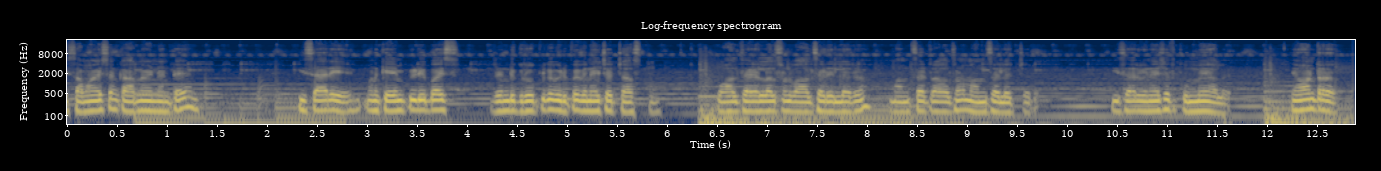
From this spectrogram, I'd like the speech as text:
ఈ సమావేశం కారణం ఏంటంటే ఈసారి మనకి ఎంపీడీ బాయ్స్ రెండు గ్రూపులుగా విడిపోయి వినాయక చవితి చేస్తాం. వాళ్ళ సైడ్ వెళ్ళాల్సిన వాళ్ళ సైడ్ వెళ్ళారు. మన సైడ్ రావాల్సిన మన సైడ్ వచ్చారు. ఈసారి వినేష్ అది కుమ్మేయాలి. ఏమంటారు?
